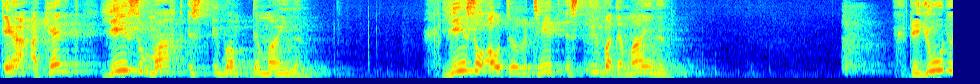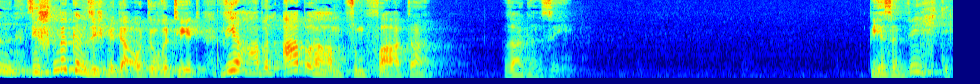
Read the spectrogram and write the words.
Er erkennt, Jesu Macht ist über der meinen. Jesu Autorität ist über der meinen. Die Juden, sie schmücken sich mit der Autorität. Wir haben Abraham zum Vater, sagen sie. Wir sind wichtig.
